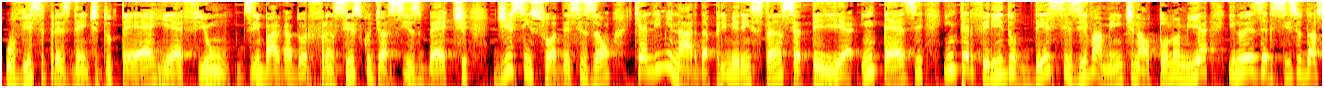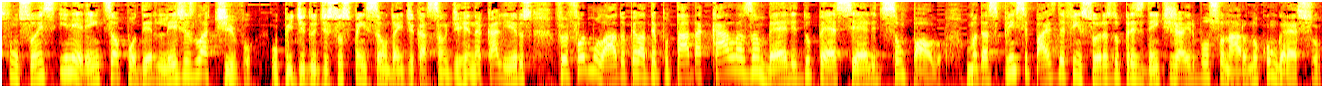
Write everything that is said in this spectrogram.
O vice-presidente do TRF1, desembargador Francisco de Assis Betti, disse em sua decisão que a liminar da primeira instância teria, em tese, interferido decisivamente na autonomia e no exercício das funções inerentes ao poder legislativo. O pedido de suspensão da indicação de Renan Calheiros foi formulado pela deputada Carla Zambelli, do PSL de São Paulo, uma das principais defensoras do presidente Jair Bolsonaro no Congresso.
